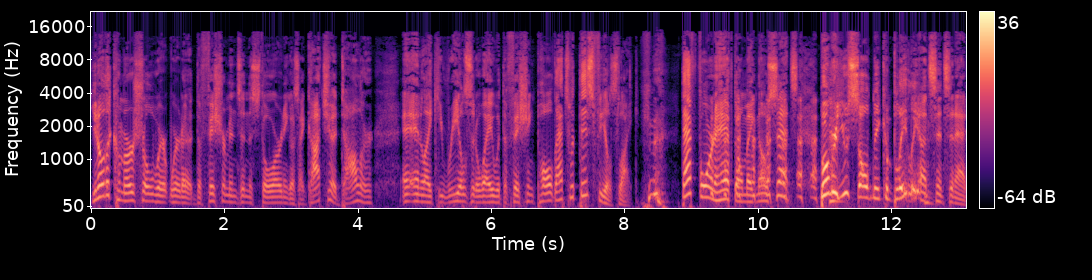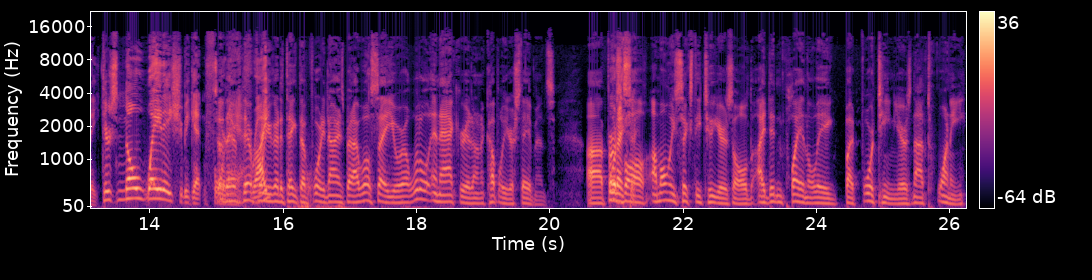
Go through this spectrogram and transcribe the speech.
you know the commercial where, where the, the fisherman's in the store and he goes i got you a dollar and, and like he reels it away with the fishing pole that's what this feels like that four and a half don't make no sense boomer you sold me completely on cincinnati there's no way they should be getting four So and a half, therefore, right you're going to take the 49ers. But I will say you were a little inaccurate on a couple of your statements. Uh, What'd first of all, I'm only 62 years old. I didn't play in the league but 14 years, not 20.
